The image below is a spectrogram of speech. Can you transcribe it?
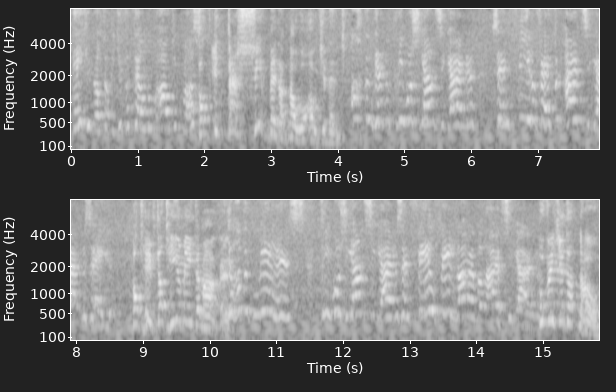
Weet je nog dat ik je vertelde hoe oud ik was? Wat interesseert mij dat nou hoe oud je bent? 38 Trimosiaanse jaren zijn 54 aardse jaren, zei je. Wat heeft dat hiermee te maken? Je had het mis. Trimosiaanse jaren zijn veel, veel langer dan aardse jaren. Hoe weet je dat nou?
